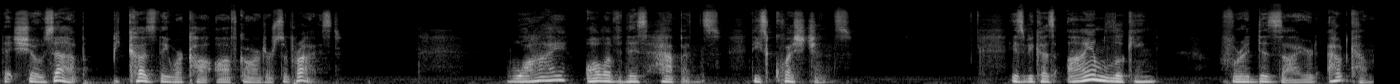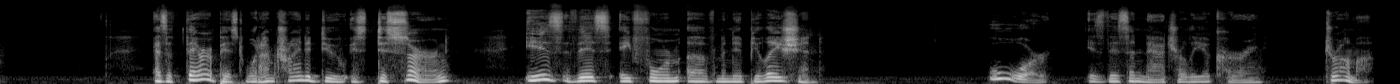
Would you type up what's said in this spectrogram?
that shows up because they were caught off guard or surprised? Why all of this happens, these questions, is because I am looking for a desired outcome. As a therapist, what I'm trying to do is discern is this a form of manipulation? Or is this a naturally occurring drama,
